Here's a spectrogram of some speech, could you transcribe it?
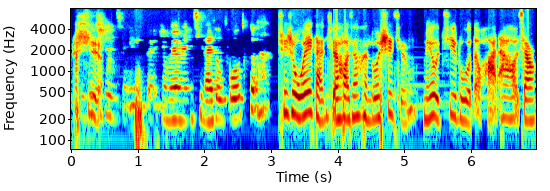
这些事情。对，有没有人一起来做播客？其实我也感觉，好像很多事情没有记录的话，它好像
